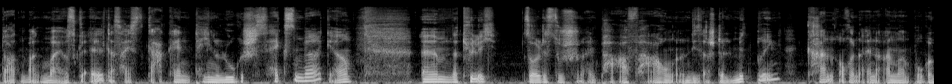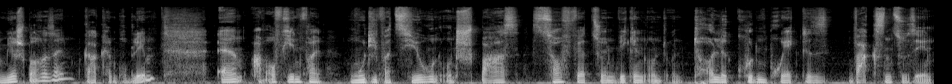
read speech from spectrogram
Datenbank MySQL, das heißt gar kein technologisches Hexenwerk. Ja. Ähm, natürlich solltest du schon ein paar Erfahrungen an dieser Stelle mitbringen. Kann auch in einer anderen Programmiersprache sein, gar kein Problem. Ähm, aber auf jeden Fall Motivation und Spaß, Software zu entwickeln und, und tolle Kundenprojekte wachsen zu sehen.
